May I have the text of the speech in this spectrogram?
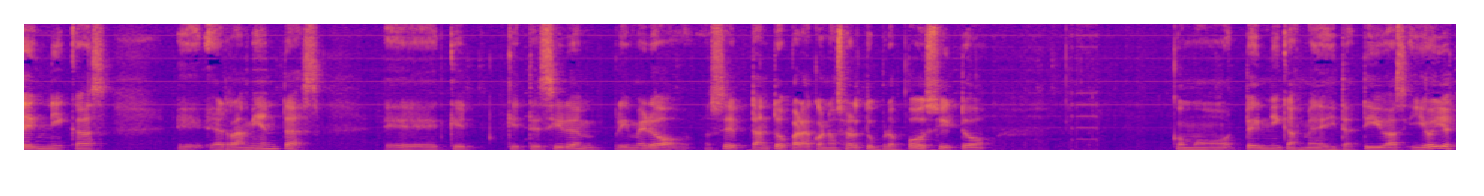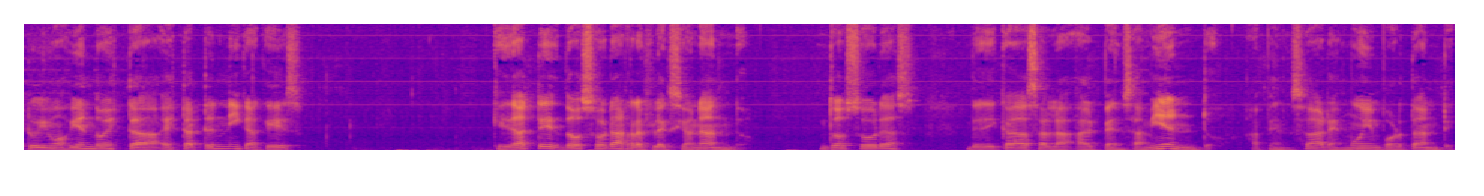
técnicas, eh, herramientas eh, que, te sirven primero, no sé, tanto para conocer tu propósito, como técnicas meditativas. Y hoy estuvimos viendo esta, esta técnica que es quédate dos horas reflexionando, dos horas dedicadas al pensamiento, a pensar, es muy importante.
